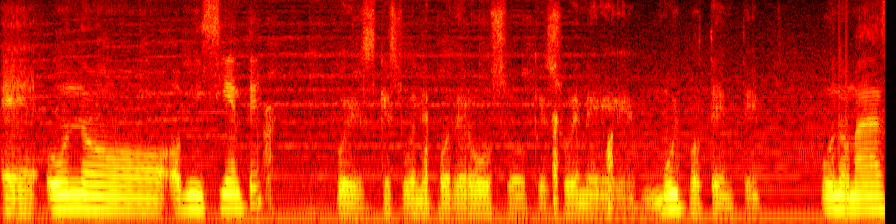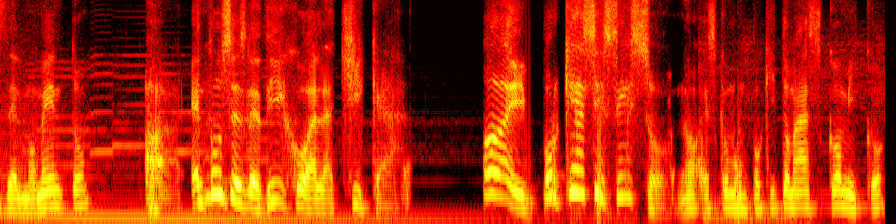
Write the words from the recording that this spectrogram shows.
Eh, uno omnisciente, pues que suene poderoso, que suene muy potente. Uno más del momento. Ah, entonces le dijo a la chica, ay, ¿por qué haces eso? ¿No? Es como un poquito más cómico.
